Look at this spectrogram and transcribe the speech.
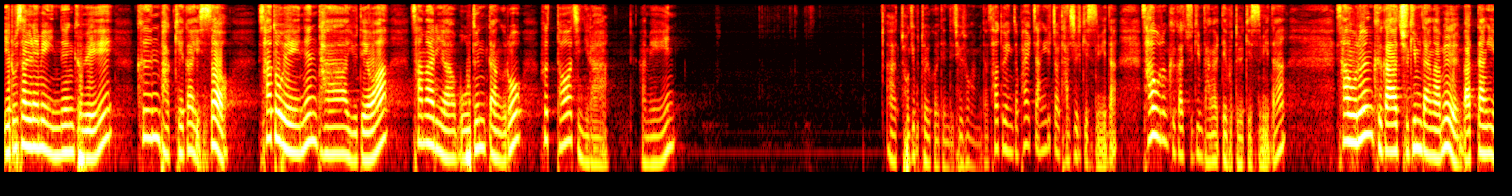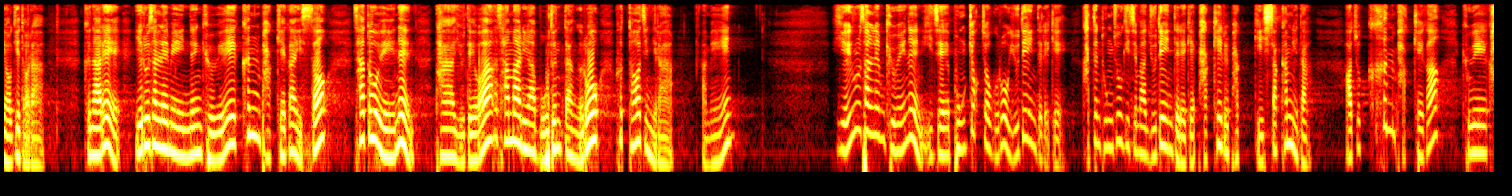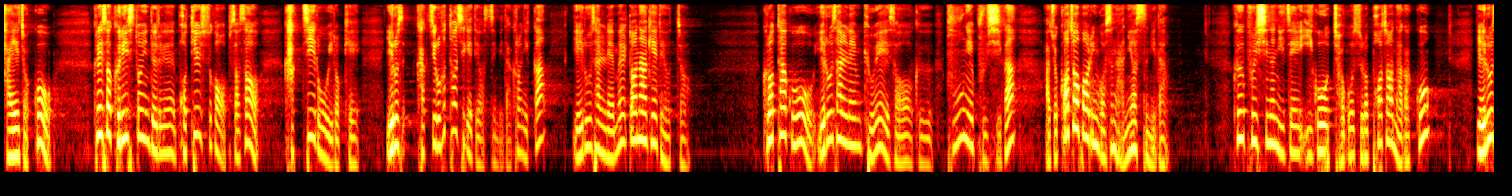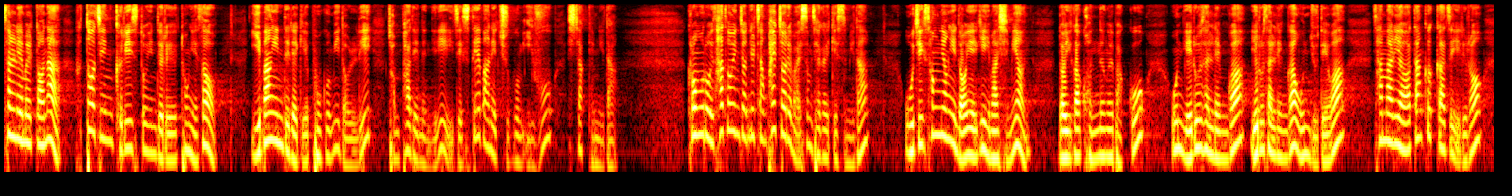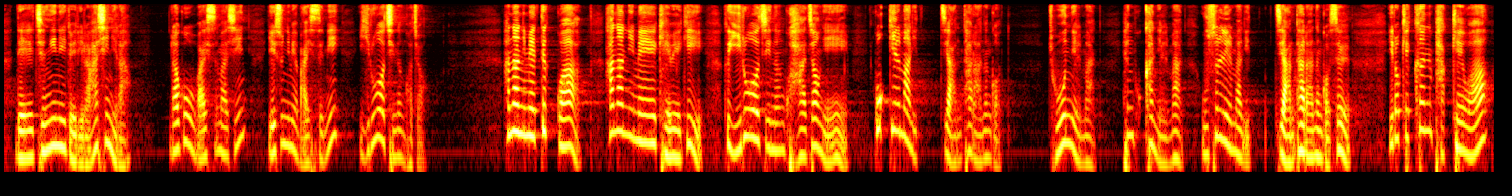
예루살렘에 있는 교회에 큰 박해가 있어 사도 외에는 다 유대와 사마리아 모든 땅으로 흩어지니라. 아멘. 아, 저기부터 읽어야 되는데 죄송합니다. 사도행전 8장 1절 다시 읽겠습니다. 사울은 그가 죽임 당할 때부터 읽겠습니다. 사울은 그가 죽임 당함을 마땅히 여기더라. 그날에 예루살렘에 있는 교회에 큰 박해가 있어 사도 외에는 다 유대와 사마리아 모든 땅으로 흩어지니라. 아멘. 예루살렘 교회는 이제 본격적으로 유대인들에게 같은 동족이지만 유대인들에게 박해를 받기 시작합니다. 아주 큰 박해가 교회에 가해졌고 그래서 그리스도인들은 버틸 수가 없어서 각지로 이렇게 각지로 흩어지게 되었습니다. 그러니까 예루살렘을 떠나게 되었죠. 그렇다고 예루살렘 교회에서 그 부흥의 불씨가 아주 꺼져버린 것은 아니었습니다. 그 불씨는 이제 이곳 저곳으로 퍼져 나갔고 예루살렘을 떠나 흩어진 그리스도인들을 통해서 이방인들에게 복음이 널리 전파되는 일이 이제 스테반의 죽음 이후 시작됩니다. 그러므로 사도행전 1장 8절의 말씀 제가 읽겠습니다. 오직 성령이 너희에게 임하시면 너희가 권능을 받고 온 예루살렘과 예루살렘과 온 유대와 사마리아와 땅 끝까지 이르러 내 증인이 되리라 하시니라. 라고 말씀하신 예수님의 말씀이 이루어지는 거죠. 하나님의 뜻과 하나님의 계획이 그 이루어지는 과정이 꽃길만 있지 않다라는 것, 좋은 일만, 행복한 일만, 웃을 일만 있지 않다라는 것을 이렇게 큰 박해와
